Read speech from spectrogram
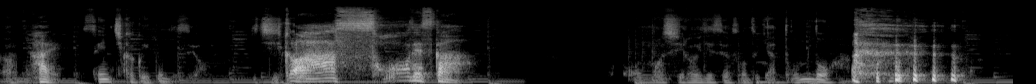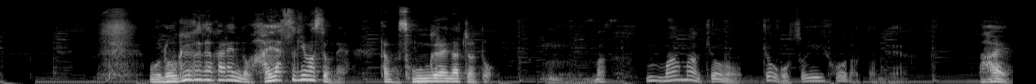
あの、はい。1000近く行くんですよ。1時間。ああ、そうですか。面白いですよ、その時は。どんどん。もうログが流れるのが早すぎますよね。多分そんぐらいになっちゃうと。うん、ままあまあ今日の、今日遅い方だったんで、はい。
